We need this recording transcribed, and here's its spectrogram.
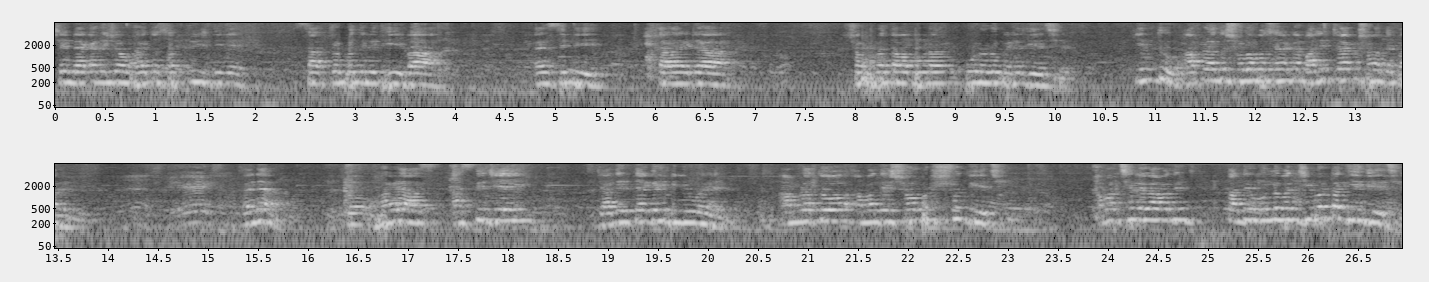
সেই মেকানিজম হয়তো ছত্রিশ দিনে ছাত্র প্রতিনিধি বা এনসিপি তারা এটা সফলতা বা পূর্ণরূপ এনে দিয়েছে। কিন্তু আপনারা তো ষোলো বছর একটা বালির ট্রাক সরাতে পারেননি। তাই না? তো ভাইরাস আজকে যেই যাদের ত্যাগের বিনিময়ে আমরা তো আমাদের সর্বস্ব দিয়েছি, আমার ছেলেরা আমাদের, তাদের মূল্যবান জীবনটা দিয়ে দিয়েছে,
